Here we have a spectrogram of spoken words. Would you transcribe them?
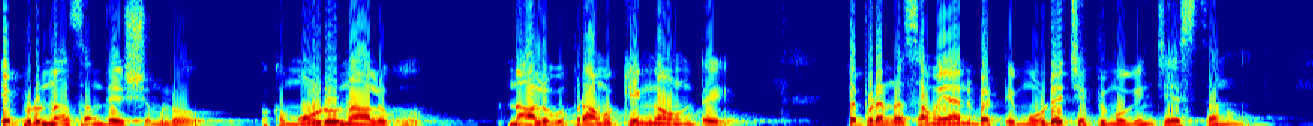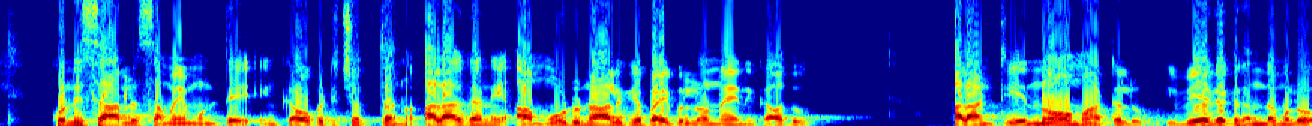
ఎప్పుడు నా సందేశంలో ఒక మూడు నాలుగు నాలుగు ప్రాముఖ్యంగా ఉంటాయి. ఎప్పుడన్నా సమయాన్ని బట్టి మూడే చెప్పి ముగించేస్తాను. కొన్నిసార్లు సమయం ఉంటే ఇంకా ఒకటి చెప్తాను. అలాగని ఆ మూడు నాలుగే బైబిల్లో ఉన్నాయని కాదు. అలాంటి ఎన్నో మాటలు ఈ వేద గ్రంథములో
